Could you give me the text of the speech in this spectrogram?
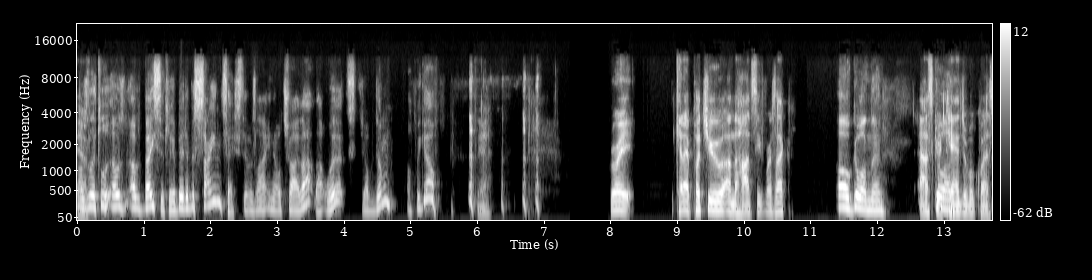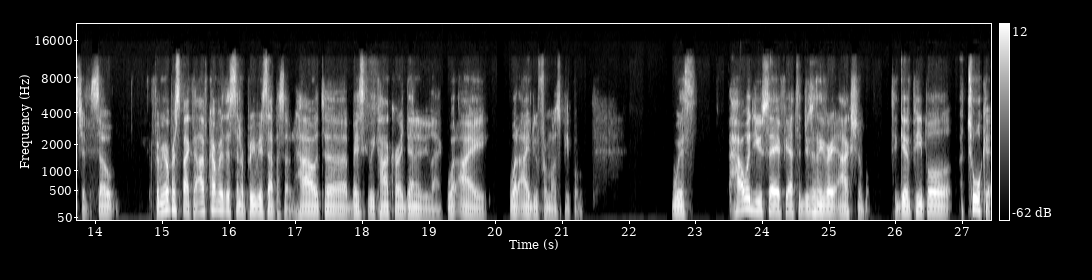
Yeah. I was a little. I was. I was basically a bit of a scientist. It was like, you know, try that. That worked. Job done. Off we go yeah. Roy, can I put you on the hot seat for a sec? Oh, go on then. Ask go your on. tangible question. So, from your perspective, I've covered this in a previous episode, how to basically conquer identity lag, what I what I do for most people. With how would you say if you had to do something very actionable to give people a toolkit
